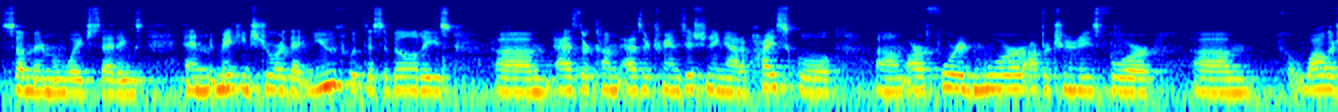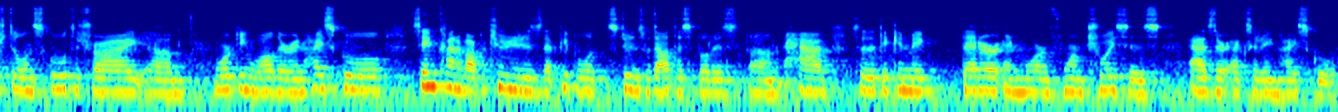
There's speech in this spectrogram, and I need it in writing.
sub-minimum wage settings and making sure that youth with disabilities, um, as they're come as they're transitioning out of high school, um, are afforded more opportunities for um, while they're still in school to try um, working while they're in high school. Same kind of opportunities that people with students without disabilities um, have, so that they can make better and more informed choices as they're exiting high school.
